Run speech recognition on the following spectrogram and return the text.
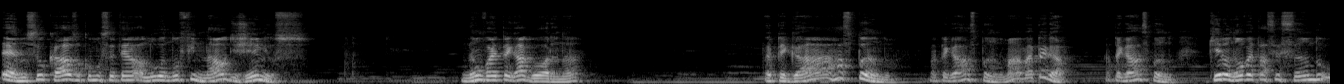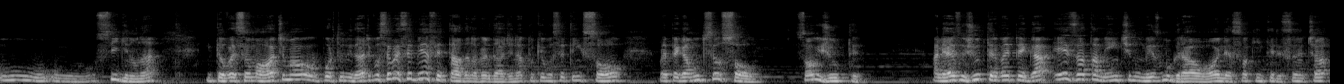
É, no seu caso, como você tem a Lua no final de Gêmeos, não vai pegar agora, né? Vai pegar raspando. Vai pegar raspando, mas vai pegar. Vai pegar raspando. Queira ou não, vai estar acessando o, o, o signo, né? Então vai ser uma ótima oportunidade. Você vai ser bem afetada, na verdade, né? Porque você tem Sol, vai pegar muito seu Sol. Sol e Júpiter. Aliás, o Júpiter vai pegar exatamente no mesmo grau. Olha só que interessante. Ó.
